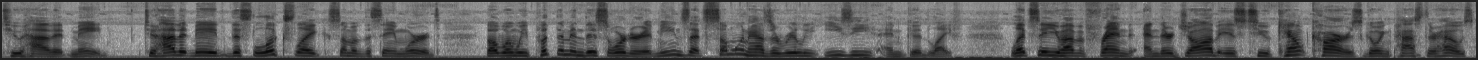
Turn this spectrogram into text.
to have it made to have it made, this looks like some of the same words. But when we put them in this order, it means that someone has a really easy and good life. Let's say you have a friend and their job is to count cars going past their house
